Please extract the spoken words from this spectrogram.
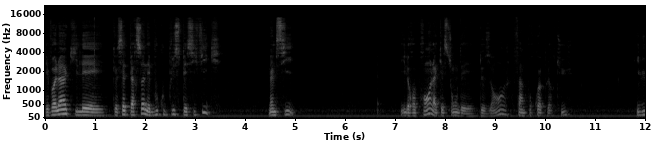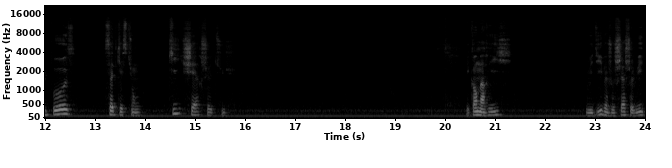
et voilà qu'il est que cette personne est beaucoup plus spécifique, même si il reprend la question des deux anges, enfin pourquoi pleures-tu? Il lui pose cette question. Qui cherches-tu? Et quand Marie lui dit ben, Je cherche celui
